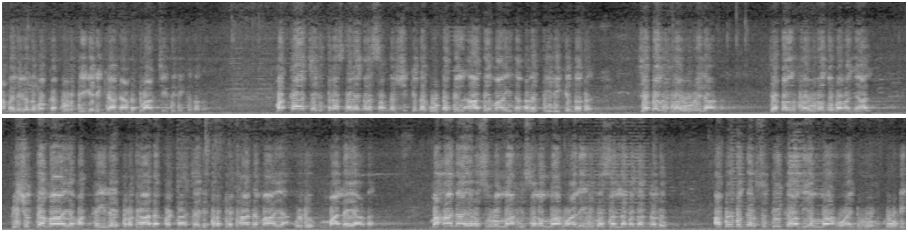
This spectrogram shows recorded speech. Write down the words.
അമലുകളും ഒക്കെ പൂർത്തീകരിക്കാനാണ് പ്ലാൻ ചെയ്തിരിക്കുന്നത്. മക്ക ചരിത്ര സ്ഥലങ്ങൾ സന്ദർശിക്കുന്ന കൂട്ടത്തിൽ ആദ്യമായി ഞങ്ങൾ എത്തിയിരിക്കുന്നത് ജബൽ ഫൗറിലാണ് ജബൽ ഫൗർ എന്ന് പറഞ്ഞാൽ വിശുദ്ധമായ മക്കയിലെ പ്രധാനപ്പെട്ട ചരിത്ര പ്രധാനമായ ഒരു മലയാണ്. മഹാനായ റസൂലുള്ളാഹി സലല്ലാഹു അലൈഹി വസല്ലമ തങ്ങളും അബൂബക്കർ സുദ്ദീഖ് അലി അള്ളാഹു അനുഭവം കൂടി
